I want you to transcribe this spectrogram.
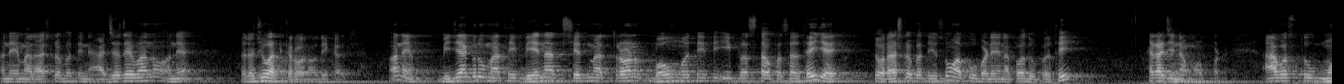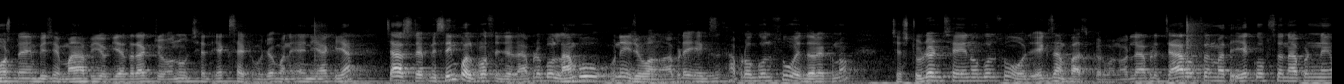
અને એમાં રાષ્ટ્રપતિને હાજર રહેવાનો અને રજૂઆત કરવાનો અધિકાર છે. અને બીજા ગૃહમાંથી બેના છેદમાં ત્રણ બહુમતીથી એ પ્રસ્તાવ પસાર થઈ જાય તો રાષ્ટ્રપતિએ શું આપવું પડે? એના પદ ઉપરથી રાજીનામું આપવું પડે. આ વસ્તુ મોસ્ટ એમ્પી છે, મહાભિયોગ યાદ રાખજો, અનુચ્છેદ એકસાઇટ મુજબ અને એની આખી આ ચાર સ્ટેપની સિમ્પલ પ્રોસિજર આપણે બહુ લાંબુ નહીં જોવાનું. આપણે આપણો ગોલ શું હોય દરેકનો? જે સ્ટુડન્ટ છે એનો ગોલ શું હોય? એક્ઝામ પાસ કરવાનો. એટલે આપણે ચાર ઓપ્શનમાંથી એક ઓપ્શન આપણને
